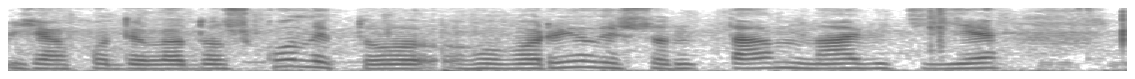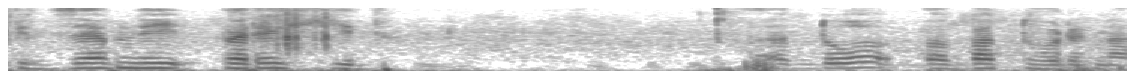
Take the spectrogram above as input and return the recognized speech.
я ходила до школи, то говорили, що там навіть є підземний перехід до Батурина.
